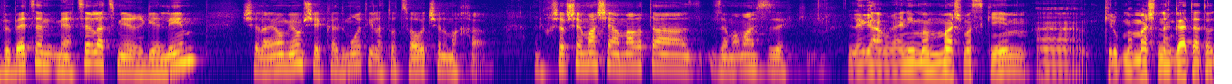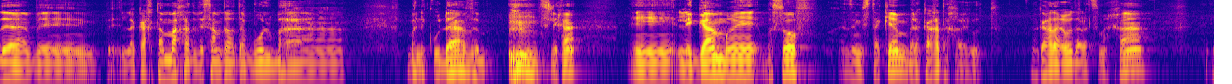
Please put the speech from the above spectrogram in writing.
ובעצם מייצר לעצמי הרגלים של היום יום שיקדמו אותי לתוצאות של מחר. אני חושב שמה שאמרת זה ממש זה. לגמרי, אני ממש מסכים, uh, כאילו ממש נגעת, אתה יודע, ב, ב, לקחת מחט ושמת אותה בול ב, בנקודה, ו... סליחה, uh, לגמרי, בסוף זה מסתכם בלקחת אחריות. לקחת אחריות על עצמך uh,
